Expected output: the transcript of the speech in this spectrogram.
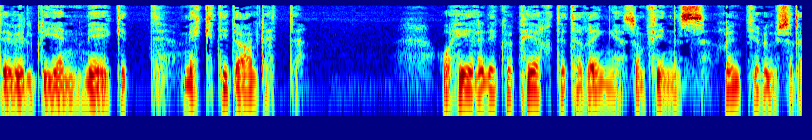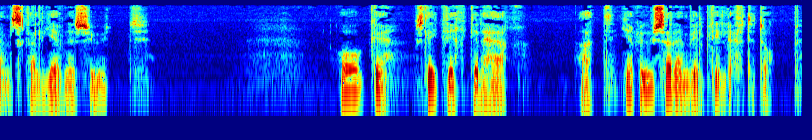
Det vil bli en meget mektig dal, dette, og hele det kuperte terrenget som finnes rundt Jerusalem skal jevnes ut. Og slik virker det her at Jerusalem vil bli løftet opp.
